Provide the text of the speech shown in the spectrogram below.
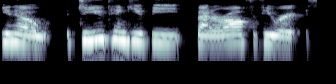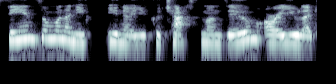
you know do you think you'd be better off if you were seeing someone and you you know you could chat to them on zoom? Or are you like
